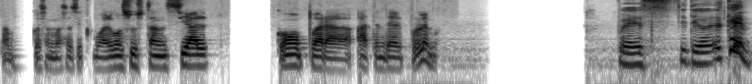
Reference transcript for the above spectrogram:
tampoco se hace así como algo sustancial como para atender el problema. Pues sí, te digo, es que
